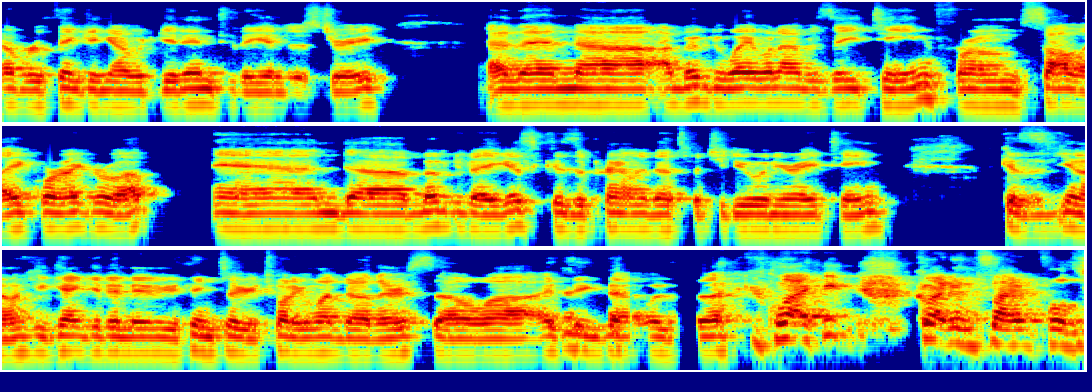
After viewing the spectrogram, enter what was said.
ever thinking I would get into the industry. And then uh, I moved away when I was 18 from Salt Lake, where I grew up, and uh, moved to Vegas because apparently that's what you do when you're 18. Because you know you can't get into anything till you're 21 down there, so uh, I think that was uh, quite quite insightful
